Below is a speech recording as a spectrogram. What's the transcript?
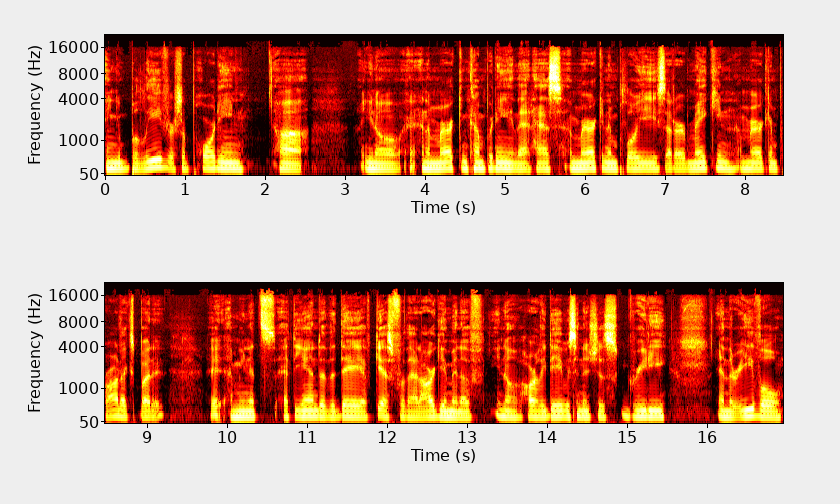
and you believe you're supporting, uh, you know, an American company that has American employees that are making American products, but it it, I mean, it's at the end of the day, I guess, for that argument of, you know, Harley Davidson is just greedy and they're evil.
